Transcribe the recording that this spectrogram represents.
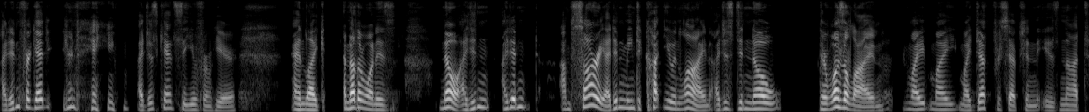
I didn't forget your name. I just can't see you from here. And like another one is, no, I didn't. I didn't. I'm sorry. I didn't mean to cut you in line. I just didn't know there was a line. My my my depth perception is not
